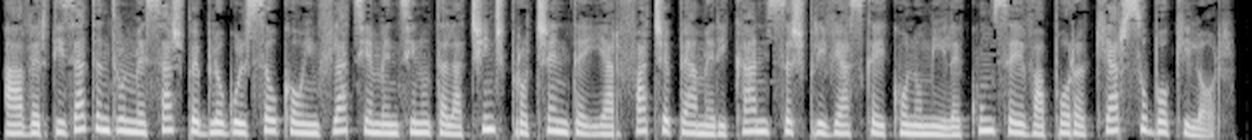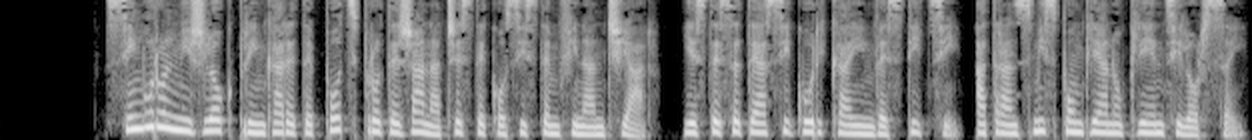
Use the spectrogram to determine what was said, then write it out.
a avertizat într-un mesaj pe blogul său că o inflație menținută la 5% iar face pe americani să-și privească economiile cum se evaporă chiar sub ochii lor. Singurul mijloc prin care te poți proteja în acest ecosistem financiar este să te asiguri că ai investiții, a transmis Pompliano clienților săi.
